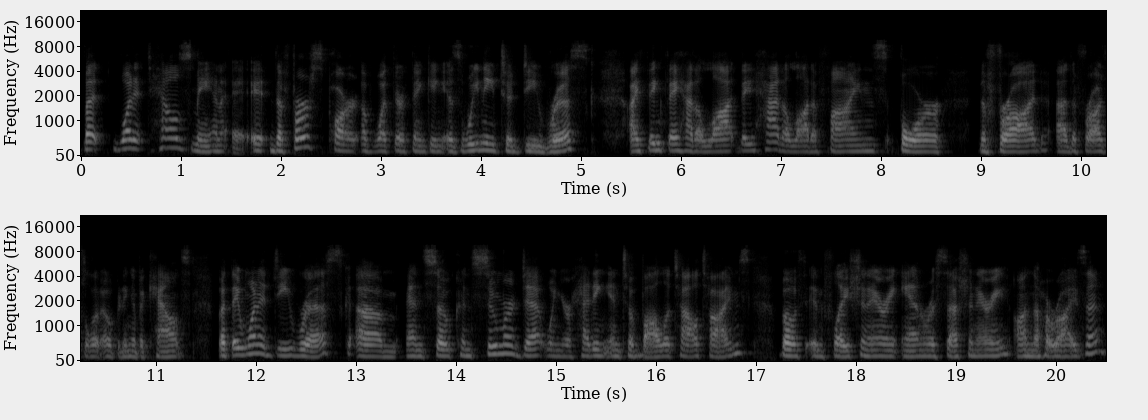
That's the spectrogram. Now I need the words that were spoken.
But what it tells me, and it, the first part of what they're thinking is we need to de risk. I think they had a lot, they had a lot of fines for the fraud, uh, the fraudulent opening of accounts, but they want to de-risk. Um, and so consumer debt, when you're heading into volatile times, both inflationary and recessionary on the horizon,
